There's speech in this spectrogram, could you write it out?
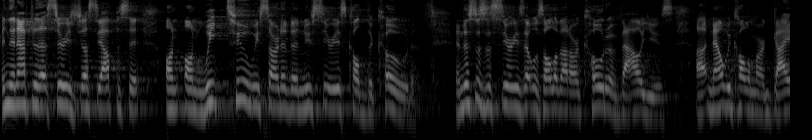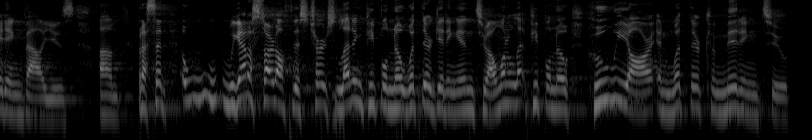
And then after that series, just the opposite, on, on week two, we started a new series called The Code. And this is a series that was all about our code of values. Uh, now we call them our guiding values. Um, but I said, uh, we got to start off this church letting people know what they're getting into. I want to let people know who we are and what they're committing to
